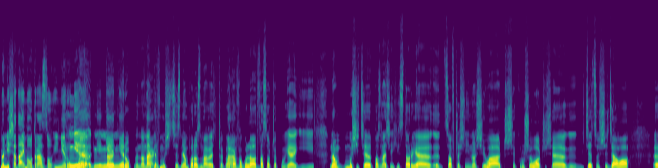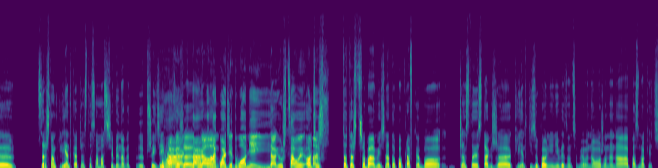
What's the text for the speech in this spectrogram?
no nie siadajmy od razu i nie róbmy... Nie, nie, nie, tak. nie róbmy. No Tak. najpierw musicie z nią porozmawiać, czego ona Tak. w ogóle od was oczekuje i no musicie poznać jej historię, y, co wcześniej nosiła, czy się kruszyło, czy się, y, gdzie coś się działo. Y, Zresztą klientka często sama z siebie nawet przyjdzie i powie, że tak, miałam ona kładzie dłonie i Tak. już cały... Ona Chociaż już... to też trzeba mieć na to poprawkę, bo często jest tak, że klientki zupełnie nie wiedzą, co miały nałożone na paznokieć.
